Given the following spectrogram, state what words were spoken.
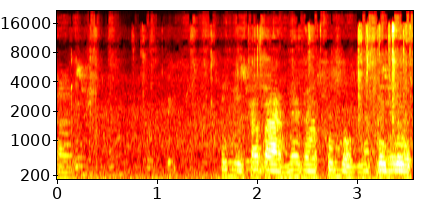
ครับ ผมอยู่ชาวบ้านนะครับ ผมบอกตรงโลก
